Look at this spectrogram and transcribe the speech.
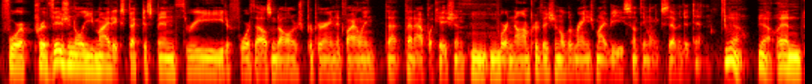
For a provisional, you might expect to spend three to four thousand dollars preparing and filing that that application. Mm-hmm. For a non-provisional, the range might be something like seven to ten. Yeah, yeah, and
